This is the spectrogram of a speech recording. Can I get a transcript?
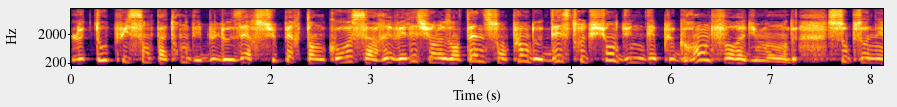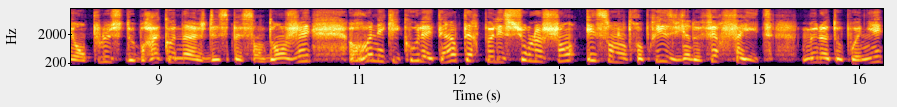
Le tout-puissant patron des bulldozers Super Tankos a révélé sur nos antennes son plan de destruction d'une des plus grandes forêts du monde. Soupçonné en plus de braconnage d'espèces en danger, René Kikoul a été interpellé sur le champ et son entreprise vient de faire faillite. Menotte au poignet,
